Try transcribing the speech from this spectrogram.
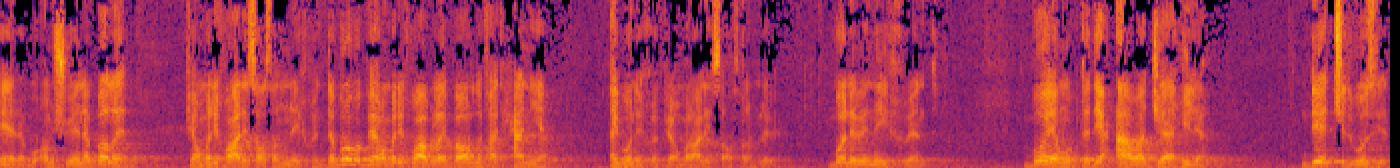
ئێرە بۆ ئەم شوێنە بڵێ پێغمەری خوارێ سازم نەیخوێن دەبڕۆ بە پێغمەری خوا بڵێ باوەڕدە فاتیحا نییە ئەی بۆ نەیخوێن پێغمەر عەلەیهی ساسەلەم لەوێ بۆ لەوێ نەیخوێند بۆیە مبتەدیع ئاوا جاهیلە دێت چیت بۆ زیێت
